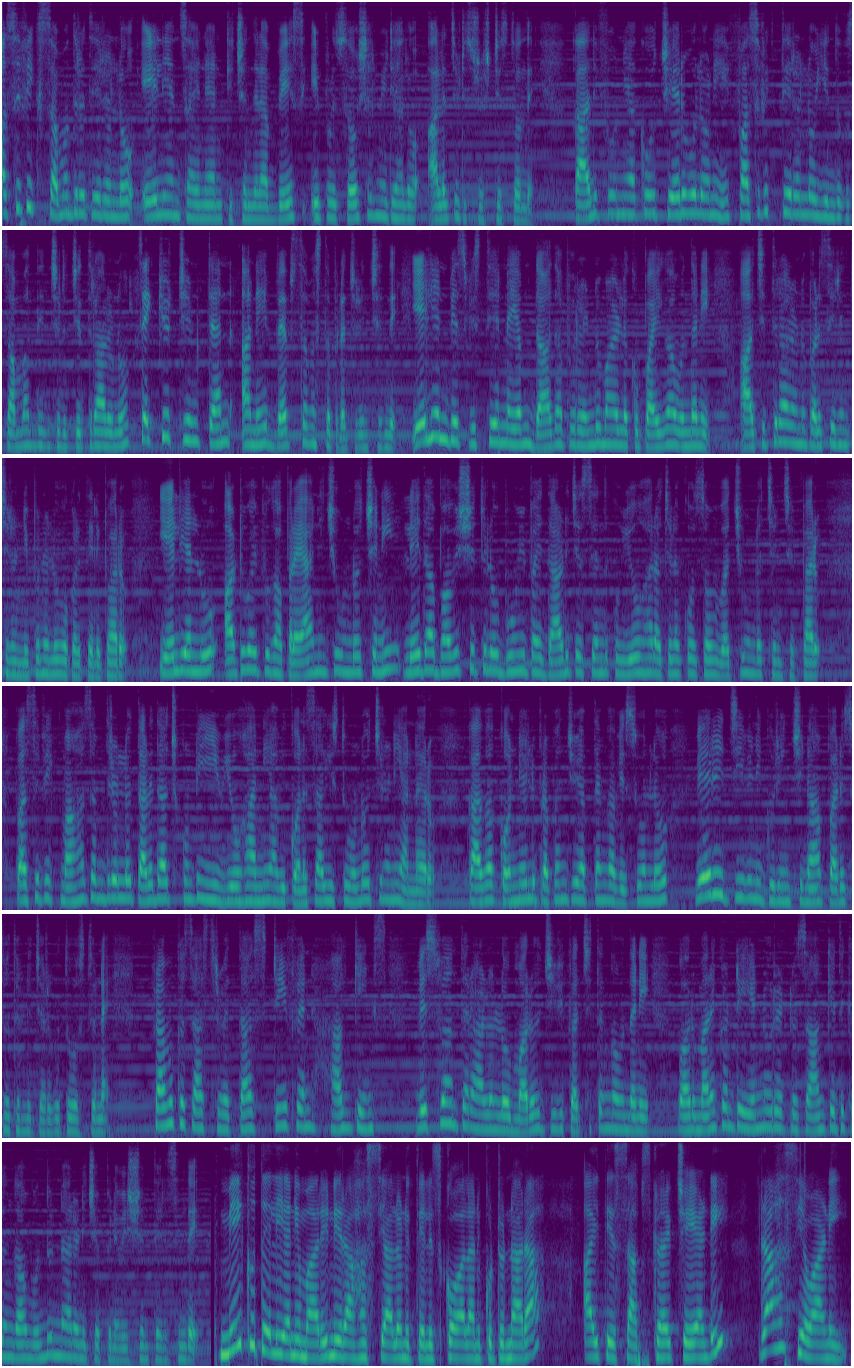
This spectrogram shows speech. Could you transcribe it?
Pacific సముద్ర తీరంలో alien సైన్యానికి చెందిన బేస్ ఇప్పుడు సోషల్ మీడియాలో అలజడి సృష్టిస్తోంది. కాలిఫోర్నియాకు చేరువలోని పసిఫిక్ తీరంలో ఇందుకు సంబంధించిన చిత్రాలను సెక్యూర్ టీమ్ టెన్ అనే వెబ్ సంస్థ ప్రచురించింది. ఏలియన్ బేస్ విస్తీర్ణయం దాదాపు రెండు మైళ్ళకు పైగా ఉందని ఆ చిత్రాలను పరిశీలించిన నిపుణులు ఒకరు తెలిపారు. ఏలియన్లు అటువైపుగా ప్రయాణించి ఉండొచ్చని లేదా భవిష్యత్తులో భూమిపై దాడి చేసేందుకు వ్యూహ రచన కోసం వచ్చి ఉండొచ్చని చెప్పారు. పసిఫిక్ మహాసముద్రంలో తలదాచుకుంటూ ఈ వ్యూహాన్ని అవి కొనసాగిస్తూ ఉండొచ్చునని అన్నారు. కాగా కొన్నేళ్ళు ప్రపంచవ్యాప్తంగా విశ్వంలో వేరే జీవిని గురించిన పరిశోధనలు జరుగుతూ వస్తున్నాయి. ప్రముఖ శాస్త్రవేత్త స్టీఫెన్ హాకింగ్స్ విశ్వాంతరాళంలో మరో జీవి ఖచ్చితంగా ఉందని వారు మనకంటే ఎన్నో రెట్లు సాంకేతికంగా ముందున్నారని చెప్పిన విషయం తెలిసిందే. మీకు తెలియని మరిన్ని రహస్యాలను తెలుసుకోవాలనుకుంటున్నారా? అయితే సబ్స్క్రైబ్ చేయండి. రహస్యవాణి.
